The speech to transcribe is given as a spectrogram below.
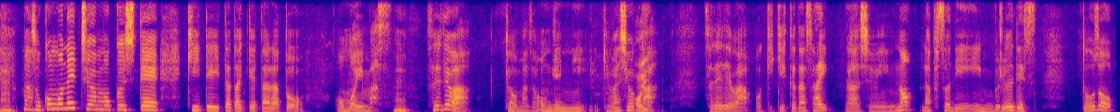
うん。まあそこもね注目して聞いていただけたらと思います。うん。それでは今日まず音源に行きましょうか。はいそれではお聴きください。ガーシュウィンのラプソディー・イン・ブルーです。どうぞ。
